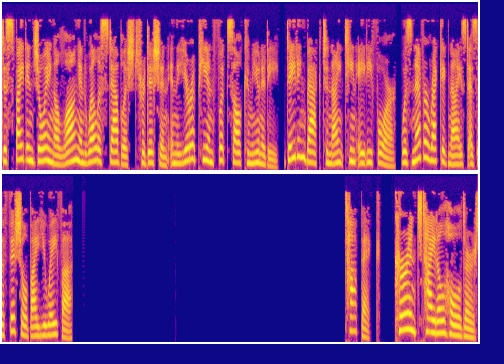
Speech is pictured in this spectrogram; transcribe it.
despite enjoying a long and well-established tradition in the European futsal community, dating back to 1984, was never recognized as official by UEFA. Topic. Current title holders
